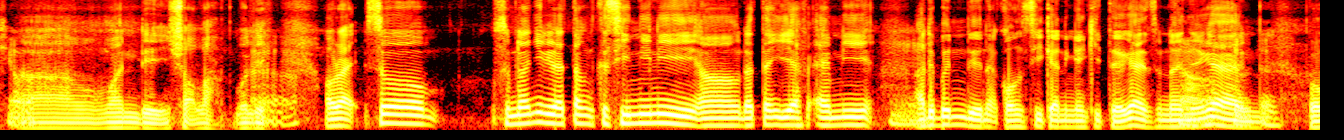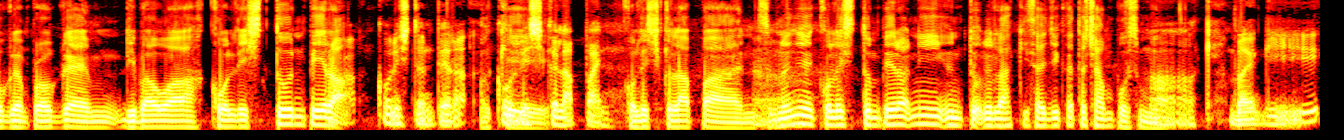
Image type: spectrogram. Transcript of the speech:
Yeah, uh, one day insyaAllah boleh. Yeah. Alright. So sebenarnya dia datang ke sini ni uh, datang EFM ni hmm. ada benda nak kongsikan dengan kita kan sebenarnya ya, kan. Betul, betul. Program-program di bawah College Tun Perak. Ya, College Tun Perak. Okay. College ke-8. College ke-8. Ya. Sebenarnya College Tun Perak ni untuk lelaki saja kata campur semua. Uh, okay. Bagi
